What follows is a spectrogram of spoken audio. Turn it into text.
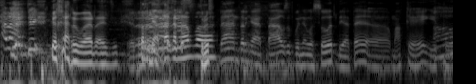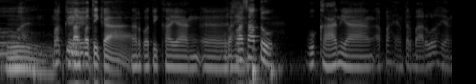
Alah anjing. Kekaruan aja. Ternyata kenapa? Terus? dan ternyata usut punya usut dia teh eh, make gitu Oh, make narkotika. narkotika yang eh, Kelas 1. bukan yang apa yang terbaru lah yang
